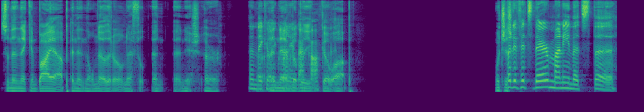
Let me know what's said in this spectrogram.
so then they can buy up and then they'll know that it'll an, or Then they can uh, inevitably go it. up. which is But if it's their money that's the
